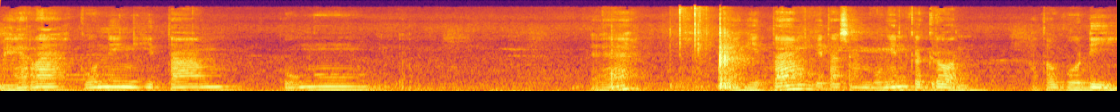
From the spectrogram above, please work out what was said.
Merah kuning hitam ungu gitu. ya yang hitam kita sambungin ke ground atau body.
